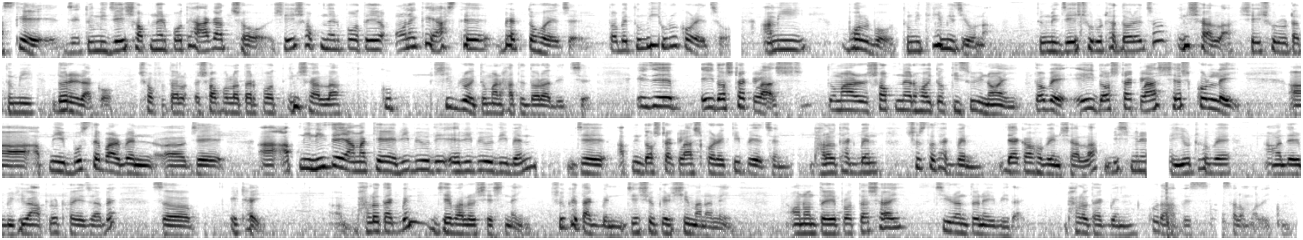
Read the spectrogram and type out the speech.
আজকে যে, তুমি যেই স্বপ্নের পথে আগাচ্ছ, সেই স্বপ্নের পথে অনেকে আসতে ব্যর্থ হয়েছে। তবে তুমি শুরু করেছ। আমি বলব, তুমি থেমে যেও না। তুমি যেই শুরুটা ধরেছ ইনশাল্লাহ সেই শুরুটা তুমি ধরে রাখো। সফলতা সফলতার পথ ইনশাল্লাহ খুব শীঘ্রই তোমার হাতে ধরা দিচ্ছে। এই যে এই দশটা ক্লাস, তোমার স্বপ্নের হয়তো কিছুই নয়, তবে এই দশটা ক্লাস শেষ করলেই আপনি বুঝতে পারবেন যে আপনি নিজেই আমাকে রিভিউ রিভিউ দিবেন যে আপনি দশটা ক্লাস করে কি পেয়েছেন। ভালো থাকবেন, সুস্থ থাকবেন। দেখা হবে ইনশাল্লাহ বিশ মিনিট ইউটিউবে আমাদের ভিডিও আপলোড হয়ে যাবে। সো এটাই। ভালো থাকবেন, যে ভালোর শেষ নেই। সুখে থাকবেন, যে সুখের সীমানা নেই। অনন্ত এ প্রত্যাশায়, চিরন্তন এই বিদায়। ভালো থাকবেন, খুদা হাফেজ, আসসালামু আলাইকুম।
